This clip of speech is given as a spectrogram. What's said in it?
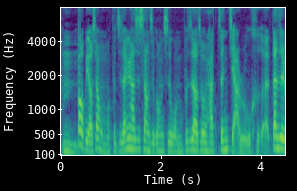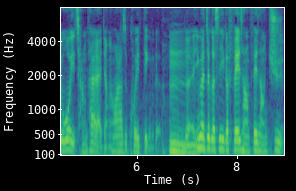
嗯，报表上我们不知道，因为它是上市公司，我们不知道说它真假如何。但是如果以常态来讲的话，它是亏定了。嗯，对，因为这个是一个非常非常巨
